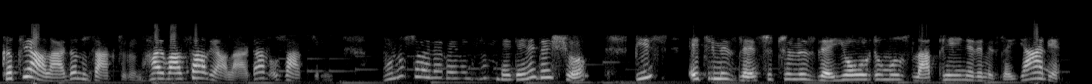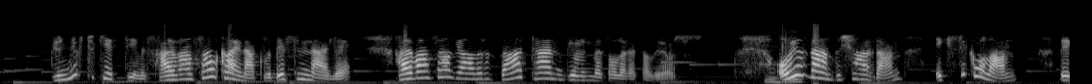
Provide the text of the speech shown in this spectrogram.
katı yağlardan uzak durun, hayvansal yağlardan uzak durun. Bunu söylememizin nedeni de şu. Biz etimizle, sütümüzle, yoğurdumuzla, peynirimizle yani günlük tükettiğimiz hayvansal kaynaklı besinlerle hayvansal yağları zaten görünmez olarak alıyoruz. O yüzden dışarıdan eksik olan ve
